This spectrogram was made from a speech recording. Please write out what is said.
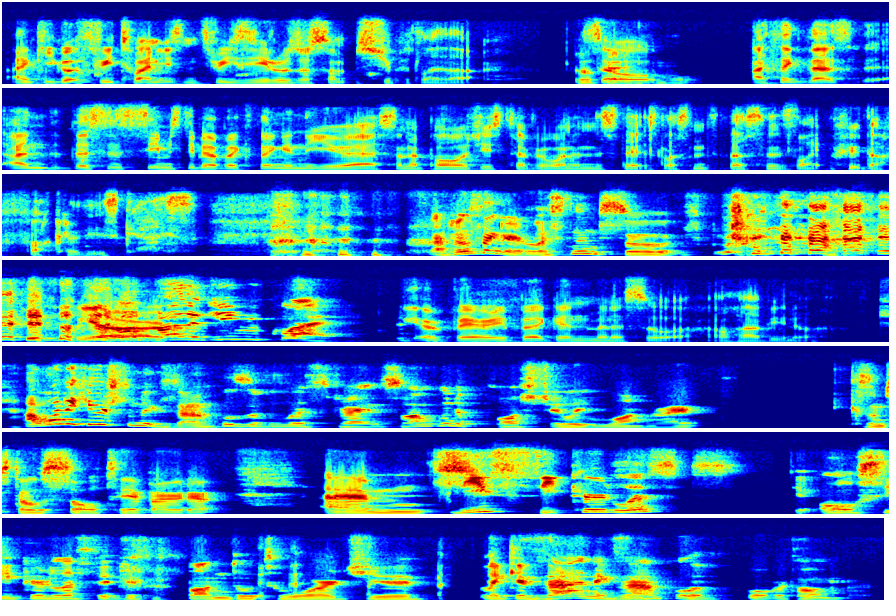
I think he got three twenties and three zeros or something stupid like that. Okay. So I think that's, and this is, seems to be a big thing in the US. And apologies to everyone in the States listening to this and is like, who the fuck are these guys? I don't think they're listening, so We no are, apology required. we are very big in Minnesota, I'll have you know. I want to hear some examples of lists, right? So I'm going to postulate one, right? Because I'm still salty about it. Um, these seeker lists, the all seeker list that just bundle towards you, like, is that an example of what we're talking about?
